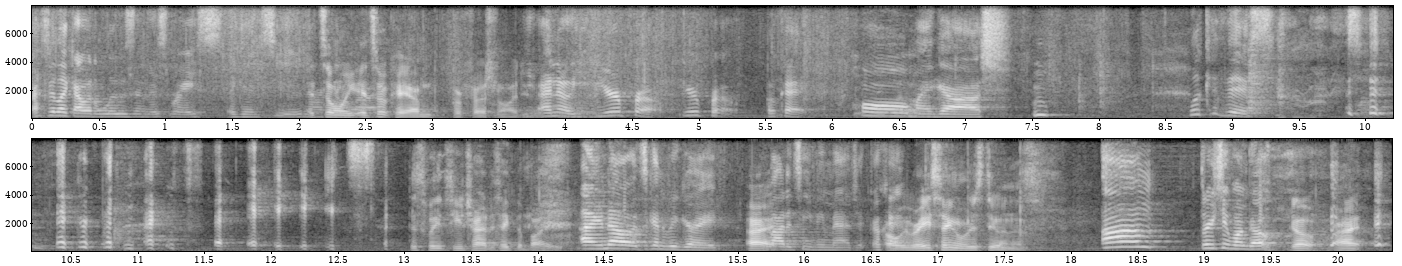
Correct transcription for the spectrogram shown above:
I feel like I would lose in this race against you. It's only. It's okay. I'm professional. I do. This I know you're a pro. You're a pro. Okay. Oh my gosh. Look at this. this is bigger than my face. Just wait till you try to take the bite. I know it's gonna be great. All right. A lot of TV magic. Okay. Are we racing or we're just doing this? um, three, two, one, go. Go. All right.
